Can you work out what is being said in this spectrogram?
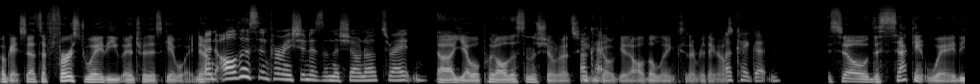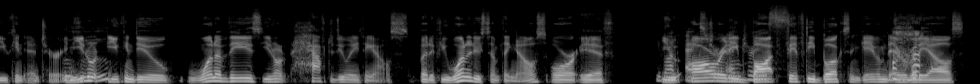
Okay, so that's the first way that you enter this giveaway. Now, And all this information is in the show notes, right? uh, yeah, we'll put all this in the show notes so you Okay. can go get all the links and everything else. Okay, good. So the second way that you can enter, and you don't, Mhm. you can do one of these. You don't have to do anything else. But if you want to do something else, or if you, extra already bought 50 books and gave them to everybody else,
